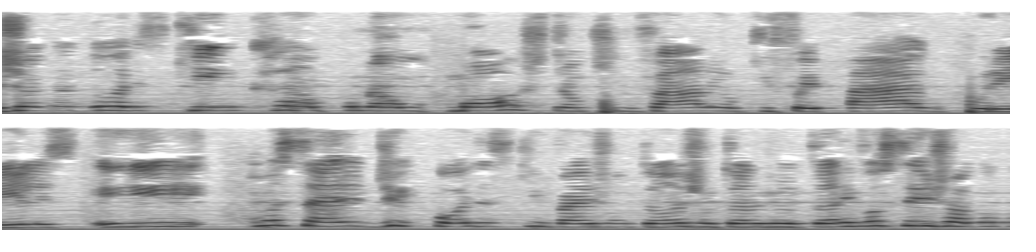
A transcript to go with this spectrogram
jogadores que em campo não mostram que valem o que foi pago por eles e uma série de coisas que vai juntando, juntando, juntando e vocês jogam,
